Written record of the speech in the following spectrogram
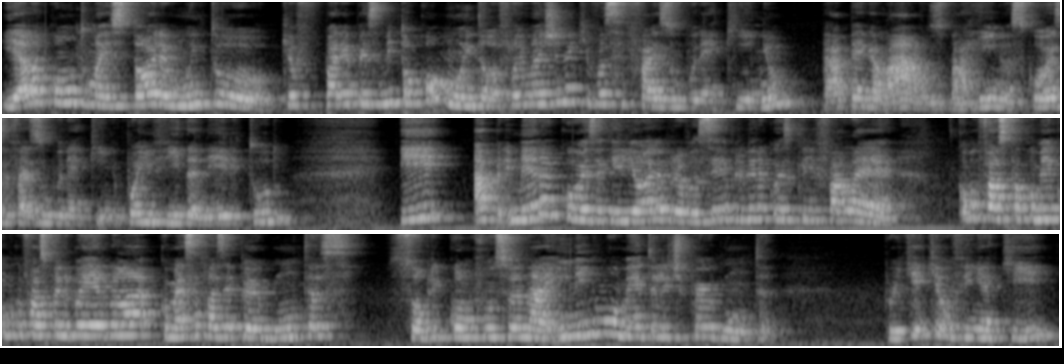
E ela conta uma história muito que eu parei a me tocou muito. Ela falou: imagina que você faz um bonequinho, tá? Pega lá os barrinhos, as coisas, faz um bonequinho, põe vida nele tudo. E a primeira coisa que ele olha para você, a primeira coisa que ele fala é: como eu faço para comer, como eu faço para ir no banheiro? Ela começa a fazer perguntas sobre como funcionar. Em nenhum momento ele te pergunta: por que que eu vim aqui,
